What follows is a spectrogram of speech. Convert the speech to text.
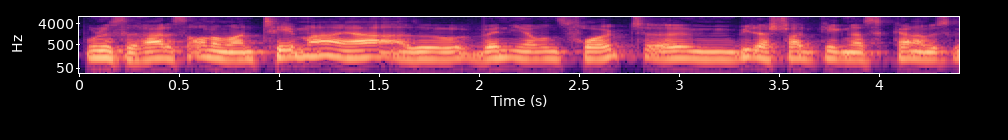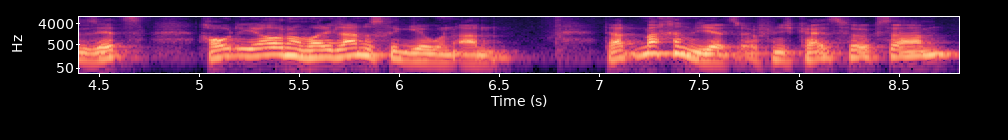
Bundesrat ist auch nochmal ein Thema. Ja, also wenn ihr uns folgt äh, im Widerstand gegen das Cannabisgesetz, haut ihr auch nochmal die Landesregierung an. Das machen die jetzt öffentlichkeitswirksam.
